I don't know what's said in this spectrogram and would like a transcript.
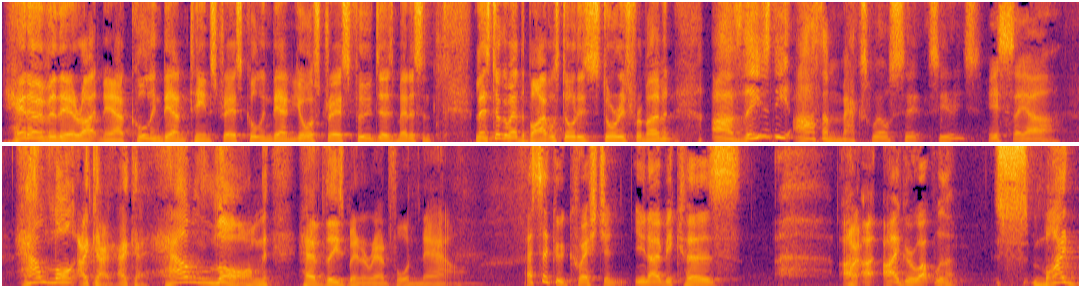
Head over there right now. Cooling down teen stress, cooling down your stress, foods as medicine. Let's talk about the Bible stories stories for a moment. Are these the Arthur Maxwell se- series? Yes, they are. How long? Okay, okay. How long have these been around for now? That's a good question, you know, because I, I, I grew up with them. My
